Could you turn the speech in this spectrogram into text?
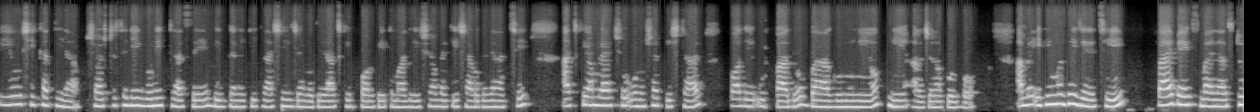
প্রিয় শিক্ষার্থীরা, ষষ্ঠ শ্রেণির গণিত ক্লাসে বীজগাণিতিক রাশির জগতের আজকের পর্বে তোমাদের সবাইকে স্বাগত জানাচ্ছি। আজকে আমরা একশো উনষাট পৃষ্ঠার পদের উৎপাদক বা গুণনীয়ক নিয়ে আলোচনা করব। আমরা ইতিমধ্যেই জেনেছি five x minus two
